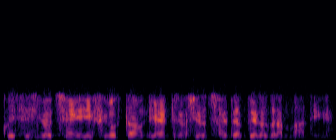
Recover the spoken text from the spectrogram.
queste situazioni di difficoltà non diventino situazioni davvero drammatiche.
